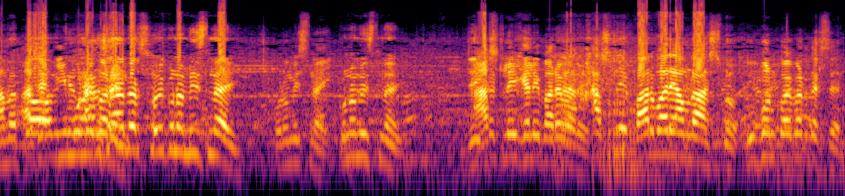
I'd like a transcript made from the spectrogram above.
আমরা তো আচ্ছা, কি মনে করেন? আমাদের সই কোনো মিস নাই? কোনো মিস নাই? কোনো মিস নাই। আসলে খালি বারে বারে। আসলে বারবারে আমরা আসব। তুফান কয়বার দেখছেন?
